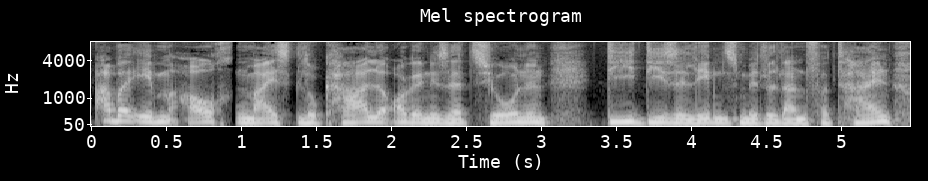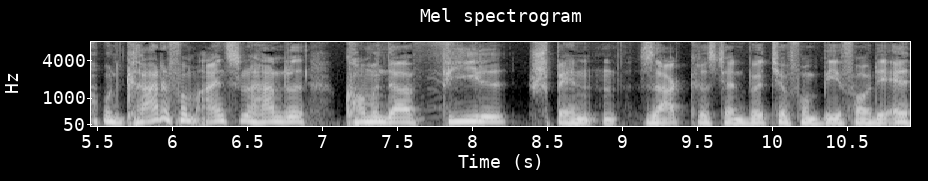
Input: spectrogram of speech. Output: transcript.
aber eben auch meist lokale Organisationen, die diese Lebensmittel dann verteilen. Und gerade vom Einzelhandel kommen da viel Spenden, sagt Christian Böttcher vom BVDL.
